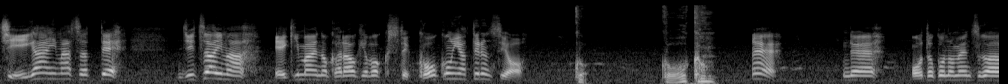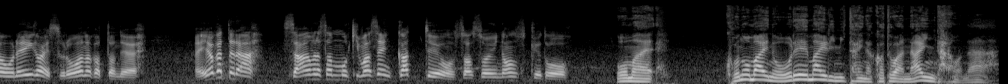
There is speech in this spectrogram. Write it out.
違いますって。実は今駅前のカラオケボックスで合コンやってるんすよ。ご合コン？ええ。で男のメンツが俺以外揃わなかったんでよかったら沢村さんも来ませんかってお誘いなんすけど。お前この前のお礼参りみたいなことはないんだろうな。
